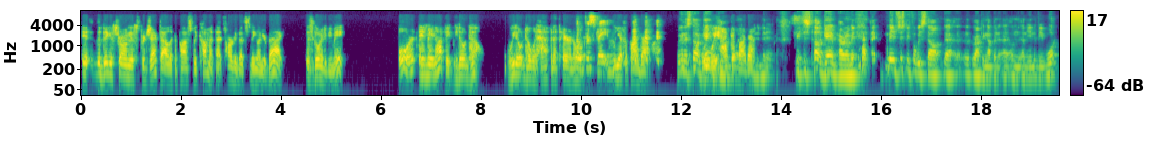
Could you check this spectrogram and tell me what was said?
it, the biggest, strongest projectile that could possibly come at that target that's sitting on your back is going to be me. Or it may not be. We don't know. We don't know what happened at Paranoia. So frustrating. We have to find out. We're going to start getting we, we have to find out. in a minute. We're going to start getting paranoid. Maybe just before we start uh, wrapping up in, uh, on, on the interview, what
